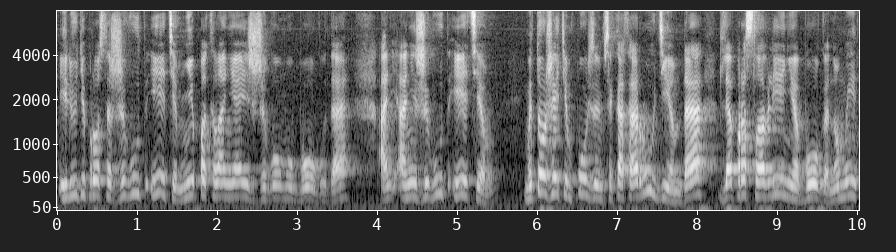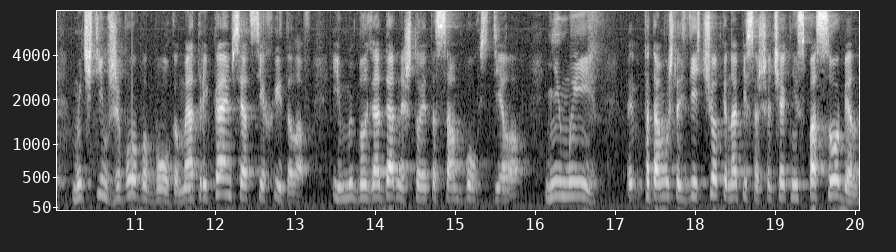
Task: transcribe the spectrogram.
и люди просто живут этим, не поклоняясь живому Богу, да, они, они живут этим, мы тоже этим пользуемся как орудием да, для прославления Бога, но мы, мы чтим живого Бога, мы отрекаемся от всех идолов, и мы благодарны, что это сам Бог сделал, не мы, потому что здесь четко написано, что человек не способен,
